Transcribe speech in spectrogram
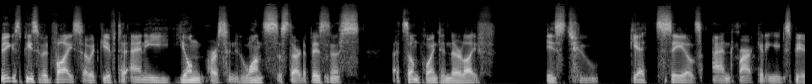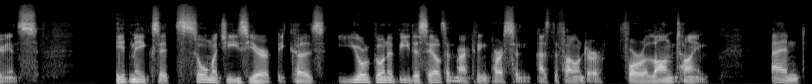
biggest piece of advice I would give to any young person who wants to start a business at some point in their life is to get sales and marketing experience. It makes it so much easier because you're going to be the sales and marketing person as the founder for a long time. And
